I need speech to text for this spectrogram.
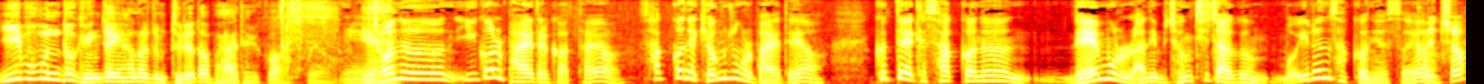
이 부분도 굉장히 하나 좀 들여다봐야 될 것 같고요. 예. 예. 저는 이걸 봐야 될 것 같아요. 사건의 경중을 봐야 돼요. 그때 그 사건은 뇌물 아니면 정치 자금 뭐 이런 사건이었어요. 그렇죠.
